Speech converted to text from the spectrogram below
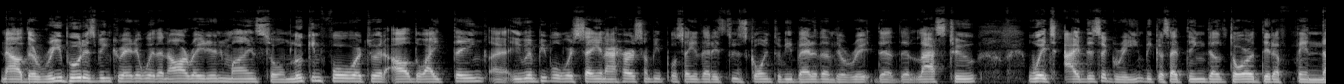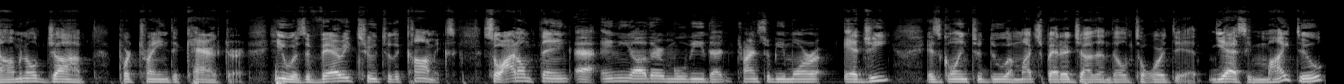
Now the reboot is being created with an R rated in mind, so I'm looking forward to it. Although I think uh, even people were saying, I heard some people saying that it's, it's going to be better than the, the the last two, which I disagree because I think Del Toro did a phenomenal job portraying the character. He was very true to the comics, so I don't think uh, any other movie that tries to be more edgy is going to do a much better job than Del Toro did. Yes, it might do,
